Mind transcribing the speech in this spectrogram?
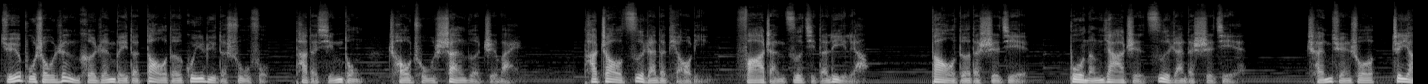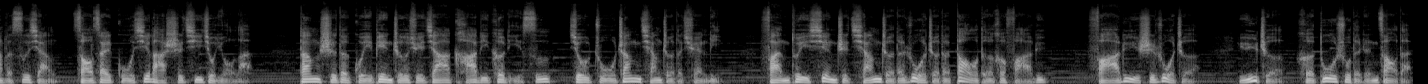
绝不受任何人为的道德规律的束缚，他的行动超出善恶之外，他照自然的条理发展自己的力量。道德的世界不能压制自然的世界。陈权说：“这样的思想早在古希腊时期就有了。当时的诡辩哲学家卡里克里斯就主张强者的权利，反对限制强者的弱者的道德和法律。法律是弱者、愚者和多数的人造的，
